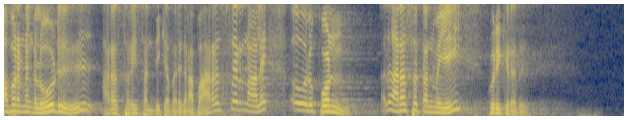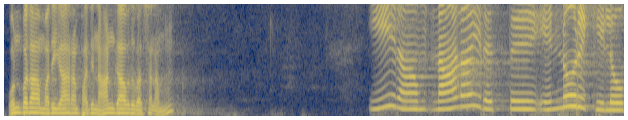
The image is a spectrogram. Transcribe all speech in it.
ஆபரணங்களோடு அரசரை சந்திக்க வருகிறார். அப்போ அரசர்னாலே ஒரு பொன் அது அரச தன்மையை குறிக்கிறது. ஒன்பதாம் அதிகாரம் பதினான்காவது வசனம். ஈராம் நாலாயிரத்து எண்ணூறு கிலோ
